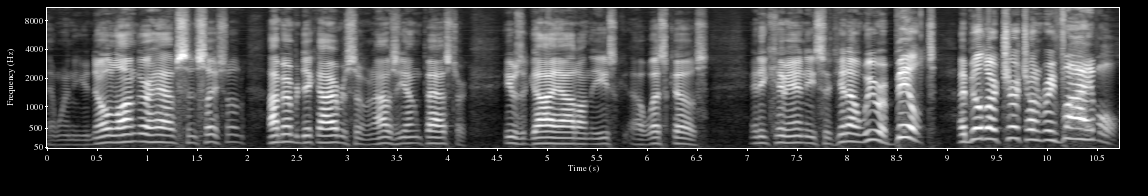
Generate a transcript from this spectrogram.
And when you no longer have sensationalism, I remember Dick Iverson when I was a young pastor. He was a guy out on the east uh, west coast, and he came in and he said, "You know, we were built. I built our church on revival."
